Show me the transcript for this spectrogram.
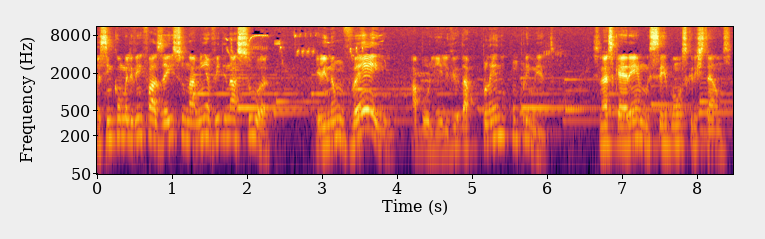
Assim como ele vem fazer isso na minha vida e na sua. Ele não veio abolir, ele veio dar pleno cumprimento. Se nós queremos ser bons cristãos,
